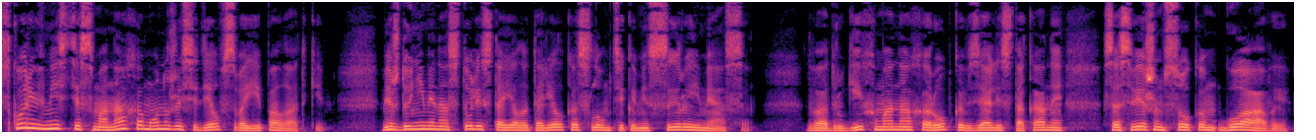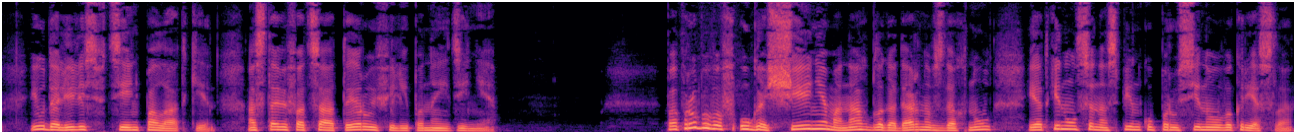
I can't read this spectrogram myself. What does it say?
Вскоре вместе с монахом он уже сидел в своей палатке. Между ними на стуле стояла тарелка с ломтиками сыра и мяса. Два других монаха робко взяли стаканы со свежим соком гуавы и удалились в тень палатки, оставив отца Атеру и Филиппа наедине. Попробовав угощение, монах благодарно вздохнул и откинулся на спинку парусинового кресла.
